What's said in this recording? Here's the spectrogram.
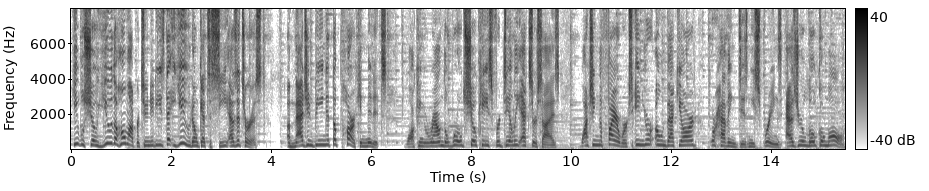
he will show you the home opportunities that you don't get to see as a tourist. Imagine being at the park in minutes, walking around the World Showcase for daily exercise, watching the fireworks in your own backyard, or having Disney Springs as your local mall.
